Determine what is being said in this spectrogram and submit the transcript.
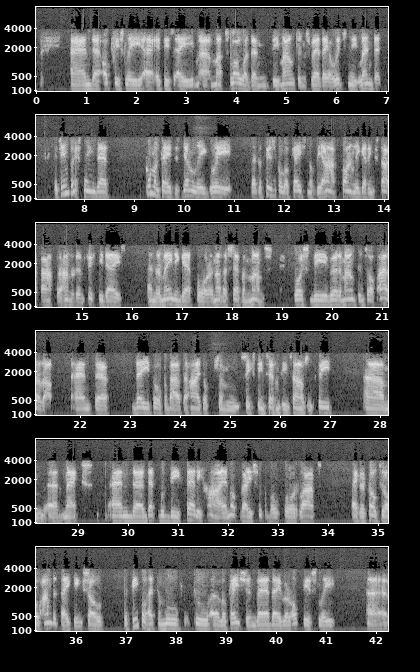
And uh, obviously, uh, it is a uh, much lower than the mountains where they originally landed. It's interesting that commentators generally agree that the physical location of the ark finally getting stuck after 150 days and remaining there for another seven months was the were the mountains of Ararat, and uh, they talk about a height of some 16, 17,000 feet um, uh, max, and uh, that would be fairly high and not very suitable for large agricultural undertakings. So the people had to move to a location where they were obviously uh,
